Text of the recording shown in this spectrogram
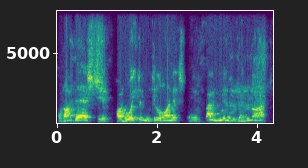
o Nordeste, rodo 8 mil quilômetros, tenho família no Rio Grande do Norte.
